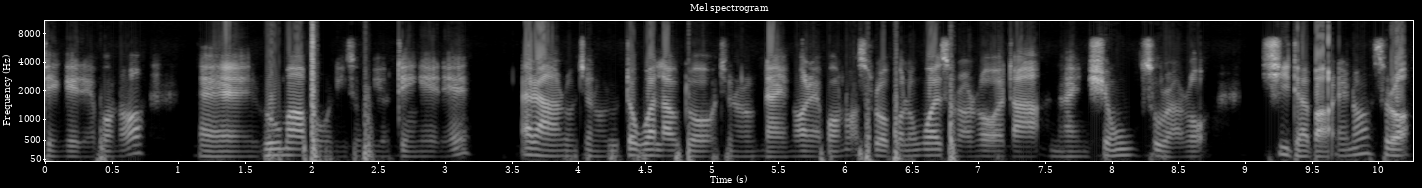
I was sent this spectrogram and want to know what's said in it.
တင်ခဲ့တယ်ပေါ့နော်အဲ Roma Boni ဆိုပြီးတော့တင်ခဲ့တယ်အဲ့ဒါကတော့ကျွန်တော်တို့တဝက်လောက်တော့ကျွန်တော်တို့နိုင်သွားတယ်ပေါ့နော်ဆိုတော့ဘောလုံးပွဲဆိုတော့ဒါအနိုင်ရှုံးဆိုတာတော့ရှိတတ်ပါတယ်နော်ဆိုတော့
